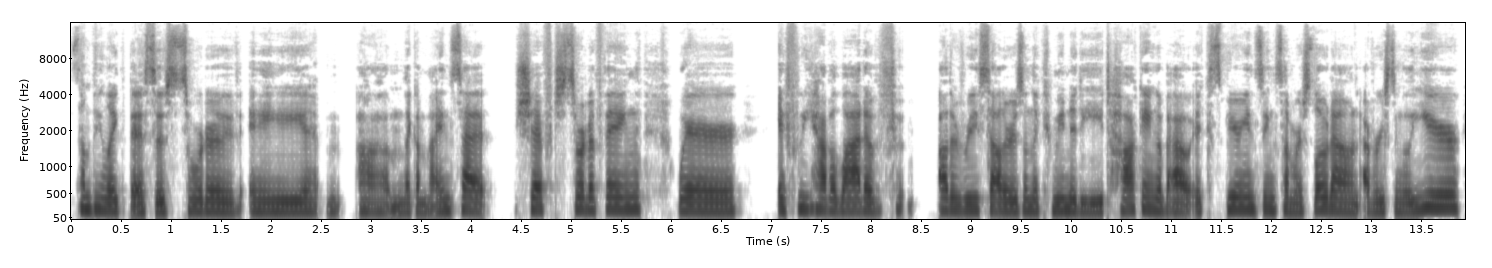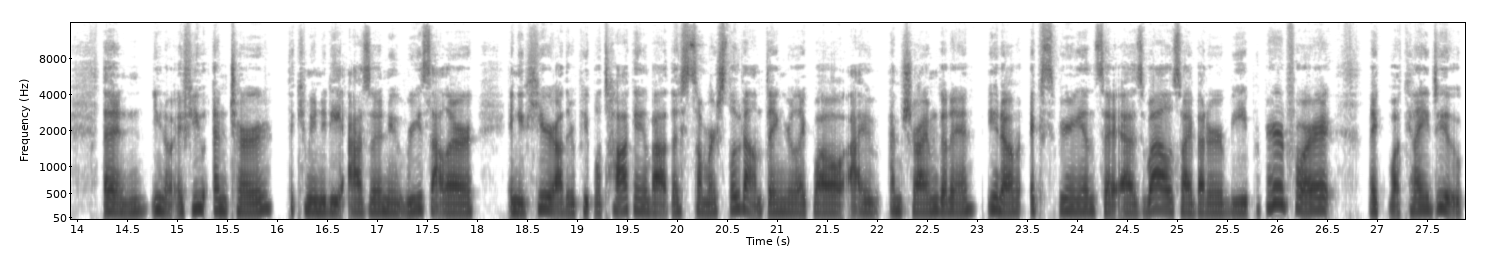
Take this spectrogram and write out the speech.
something like this is sort of a um, like a mindset shift sort of thing where if we have a lot of other resellers in the community talking about experiencing summer slowdown every single year, then, you know, if you enter the community as a new reseller and you hear other people talking about this summer slowdown thing, you're like, well, I, I'm sure I'm going to, you know, experience it as well. So I better be prepared for it. Like, what can I do?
